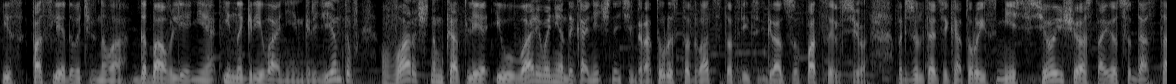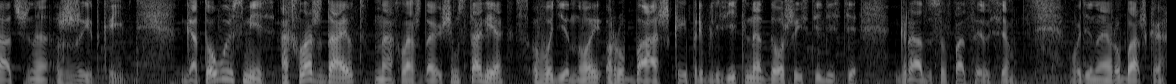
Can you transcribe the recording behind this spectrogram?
из последовательного добавления и нагревания ингредиентов в варочном котле и уваривания до конечной температуры 120-130 градусов по Цельсию, в результате которой смесь все еще остается достаточно жидкой. Готовую смесь охлаждают на охлаждающем столе с водяной рубашкой приблизительно до 60 градусов по Цельсию. Водяная рубашка.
